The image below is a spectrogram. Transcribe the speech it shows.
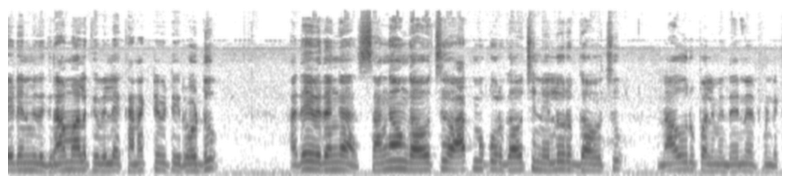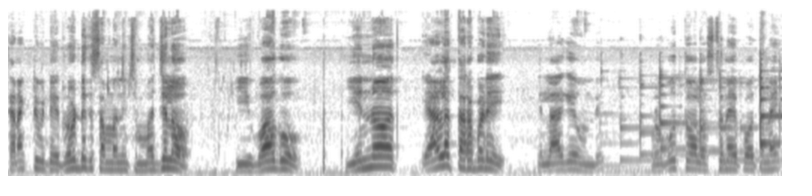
ఏడెనిమిది గ్రామాలకు వెళ్ళే కనెక్టివిటీ రోడ్డు. అదేవిధంగా సంగం కావచ్చు ఆత్మకూరు కావచ్చు నెల్లూరుకు కావచ్చు నావూరుపల్లి మీద అయినటువంటి కనెక్టివిటీ రోడ్డుకు సంబంధించి మధ్యలో ఈ వాగు ఎన్నో ఏళ్ళ తరబడి ఇలాగే ఉంది. ప్రభుత్వాలు వస్తున్నాయి పోతున్నాయి.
